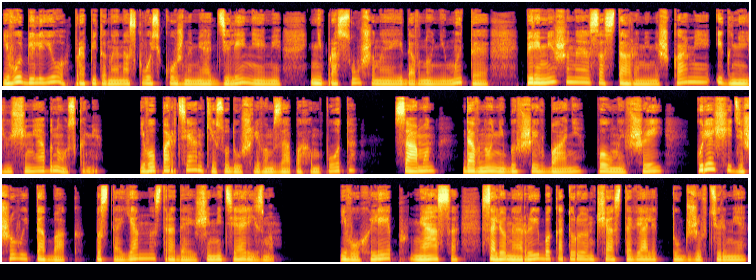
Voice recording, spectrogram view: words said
Его белье, пропитанное насквозь кожными отделениями, непросушенное и давно не мытое, перемешанное со старыми мешками и гниющими обносками. Его портянки с удушливым запахом пота, сам он, давно не бывший в бане, полный в шей, курящий дешевый табак, постоянно страдающий метеоризмом. Его хлеб, мясо, соленая рыба, которую он часто вялит тут же в тюрьме,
